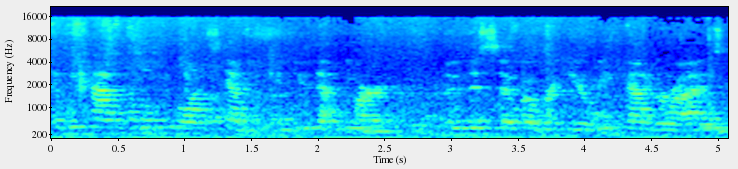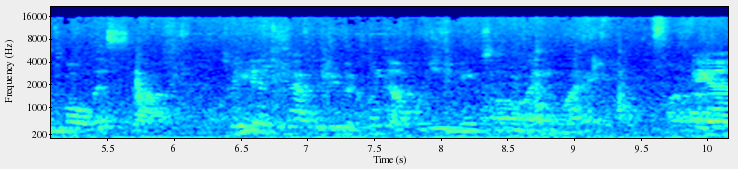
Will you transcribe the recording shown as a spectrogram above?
and we have little people on staff who can do that part. Move this stuff over here, recategorize, all this stuff. So he doesn't have to do the cleanup, which he needs to do anyway. And,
